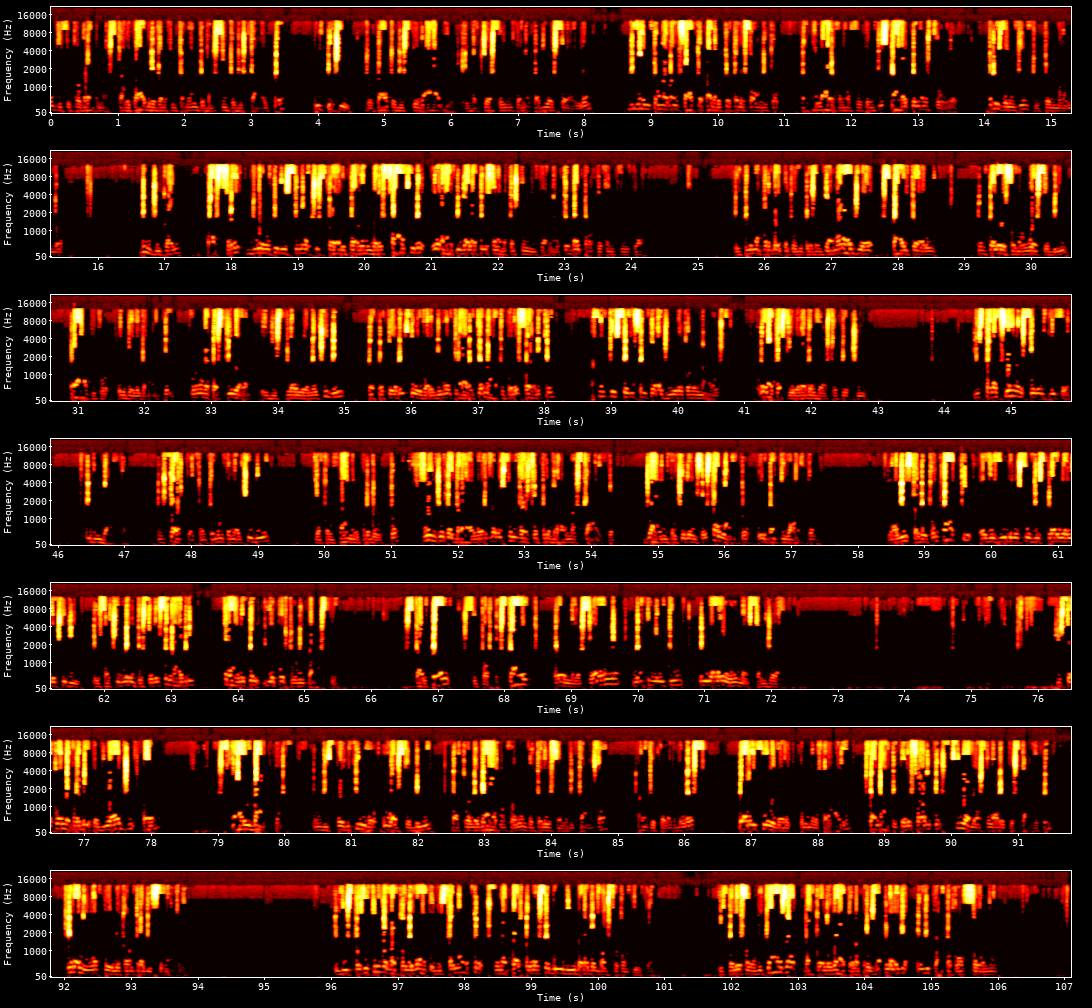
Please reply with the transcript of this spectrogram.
Semplice programma scaricabile gratuitamente dal sito di Skype, il PC, dotato di schiedario ed accesso internet a DSL, diventa un avanzato apparecchio telefonico per parlare con altri utenti Skype e non solo, presenti in tutto il mondo. Digital offre due utilissimi accessori per rendere facile e rapida la telefonata su internet dal proprio computer. Il primo prodotto che vi presentiamo oggi è SkyTel, un telefono USB pratico ed elegante, con una tastiera e display LCD per poter ricevere ed inoltrare chiamate telefoniche anche senza interagire con il mouse o la tastiera del vostro PC. L'installazione è semplice e guidata il software contenuto nel CD che accompagna il prodotto funge da driver verso il vostro programma Skype, già in precedenza installato ed attivato. La lista dei contatti è visibile sul display LCD e facilmente selezionabile tramite gli opportuni tasti. Skype supporta Skype, MSN, NetMeeting e Yahoo Messenger. Il secondo prodotto di oggi è SkyData, un dispositivo USB da collegare con qualunque telefono di casa, anche cordless, per ricevere o inoltrare telefoniche sia verso la rete Skype che la linea Telecom tradizionale. Il dispositivo va collegato ed installato su una porta USB libera del vostro computer. Il telefono di casa va collegato alla presa plug indicata con phone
